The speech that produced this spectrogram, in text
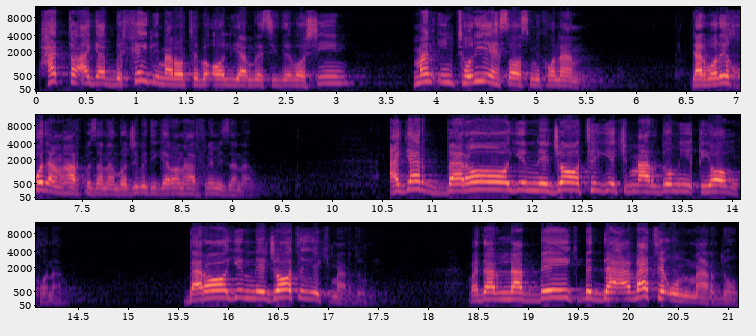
حتی اگر به خیلی مراتب عالی هم رسیده باشیم من اینطوری احساس می‌کنم. درباره خودم حرف بزنم راجع به دیگران حرف نمی‌زنم. اگر برای نجات یک مردمی قیام کنم برای نجات یک مردمی. و در لبیک به دعوت اون مردم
